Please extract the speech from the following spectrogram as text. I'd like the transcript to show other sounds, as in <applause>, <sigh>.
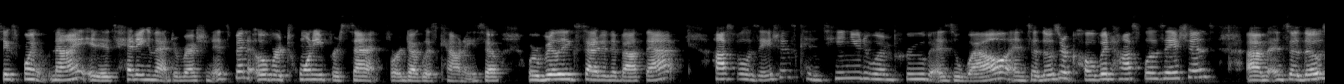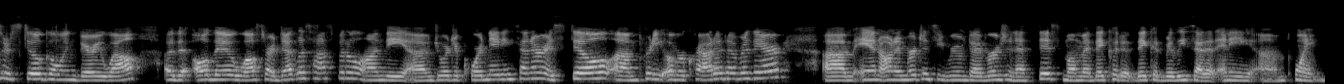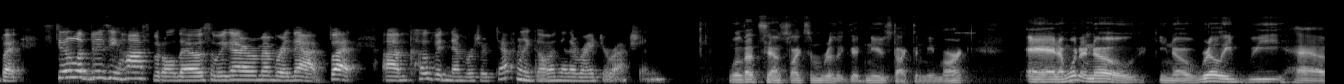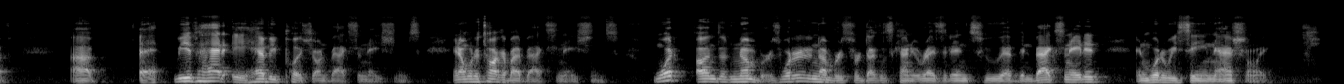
6.9, it is heading in that direction. It's been over 20% for Douglas County. So we're really excited about that. Hospitalizations continue to improve as well. And so those are COVID hospitalizations. Um, and so those are still going very well. Although Wellstar Douglas Hospital on the um, Georgia Coordinating Center is still um, pretty overcrowded over there. Um, and on emergency room diversion at this moment, they could they could release that at any um, point. But still a busy hospital though, so we got to remember that. But um, COVID numbers are definitely going in the right direction. Well, that sounds like some really good news, Dr. Memark. And I want to know, you know, really we have uh, we've had a heavy push on vaccinations, and I want to talk about vaccinations. What are the numbers? What are the numbers for Douglas County residents who have been vaccinated, and what are we seeing nationally?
